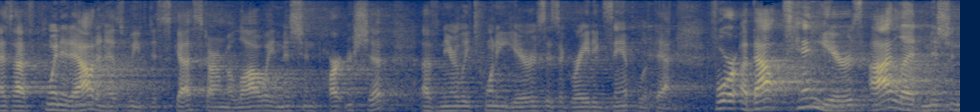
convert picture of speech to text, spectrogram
As I've pointed out, and as we've discussed, our Malawi mission partnership of nearly 20 years is a great example of that. For about 10 years, I led mission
